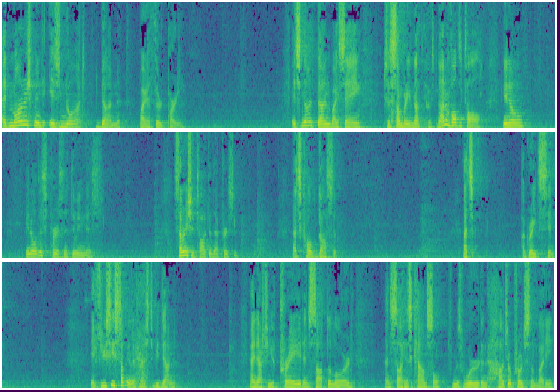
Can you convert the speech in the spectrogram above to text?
Admonishment is not done by a third party. It's not done by saying to somebody not, who's not involved at all, you know, you know, this person's doing this. Somebody should talk to that person. That's called gossip. That's a great sin. If you see something that has to be done, and after you've prayed and sought the Lord and sought His counsel from His Word and how to approach somebody,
